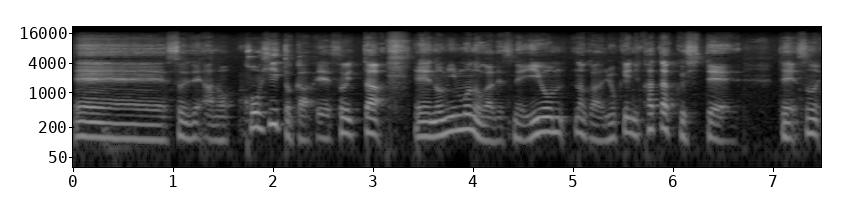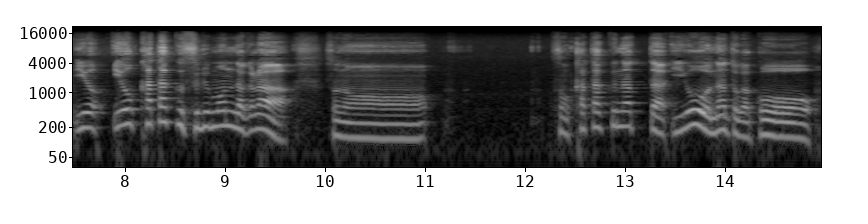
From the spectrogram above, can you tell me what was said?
えーそれであのコーヒーとか、えーそういった、えー飲み物がですね、胃をなんか余計に硬くして、で、その胃を胃を硬くするもんだから、その、その硬くなった胃をなんとかこう、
